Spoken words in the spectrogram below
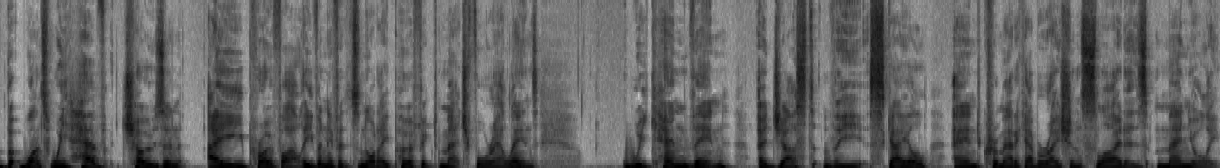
But once we have chosen a profile, even if it's not a perfect match for our lens, we can then adjust the scale and chromatic aberration sliders manually.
